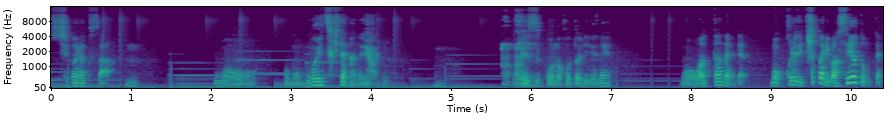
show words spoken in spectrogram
しばらくさ、もうもう燃え尽きたかのように、禰豆子のほとりでねもう終わったんだみたいな。もうこれできっぱり忘れようと思って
